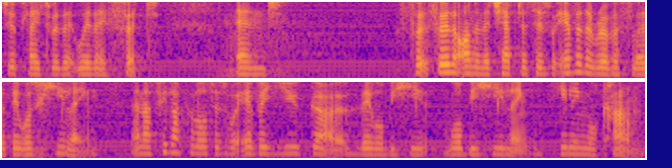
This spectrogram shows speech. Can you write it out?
to a place where they, where they fit. And f- further on in the chapter, it says, wherever the river flowed, there was healing. And I feel like the Lord says, wherever you go, there will be, will be healing. Healing will come.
